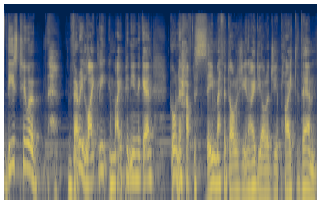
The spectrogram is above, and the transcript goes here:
these two are very likely, in my opinion, again, going to have the same methodology and ideology applied to them.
